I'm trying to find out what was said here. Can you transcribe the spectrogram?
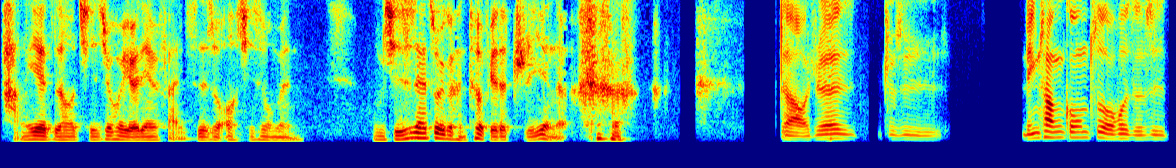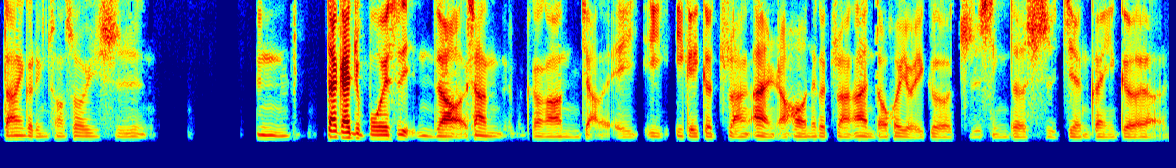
行业之后，其实就会有点反思，说哦，其实我们我们其实是在做一个很特别的职业呢。对啊，我觉得就是临床工作或者是当一个临床兽医师，嗯。大概就不会是你知道，像刚刚你讲的，哎，一一个一个专案，然后那个专案都会有一个执行的时间跟一个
